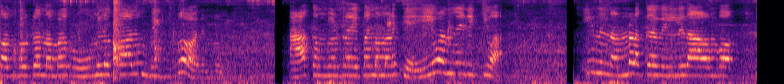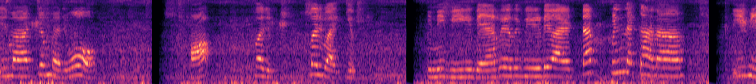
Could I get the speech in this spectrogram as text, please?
കമ്പ്യൂട്ടർ നമ്മൾ റൂമിലെക്കാളും ബിഗ് ആയിരുന്നു. ആ കമ്പ്യൂട്ടർ ഇപ്പൊ നമ്മുടെ കൈ വന്നിരിക്കുക ഇനി നമ്മളൊക്കെ വലുതാവുമ്പോ ഈ മാറ്റം വരുമോ ആ വരും. വരുമായിരിക്കും ഇനി വീ- വേറെ ഒരു വീഡിയോ ആയിട്ട് പിന്നെ കാണാം ഈ വീഡിയോ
